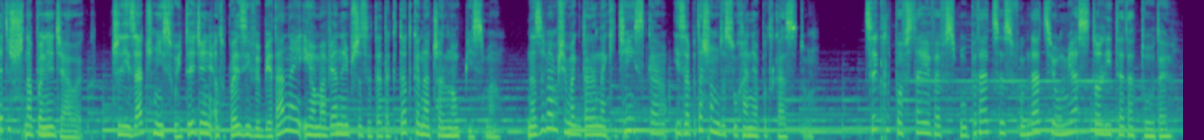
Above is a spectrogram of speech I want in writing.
Wiersz na poniedziałek, czyli zacznij swój tydzień od poezji wybieranej i omawianej przez redaktorkę naczelną pisma. Nazywam się Magdalena Kicińska i zapraszam do słuchania podcastu. Cykl powstaje we współpracy z Fundacją Miasto Literatury.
